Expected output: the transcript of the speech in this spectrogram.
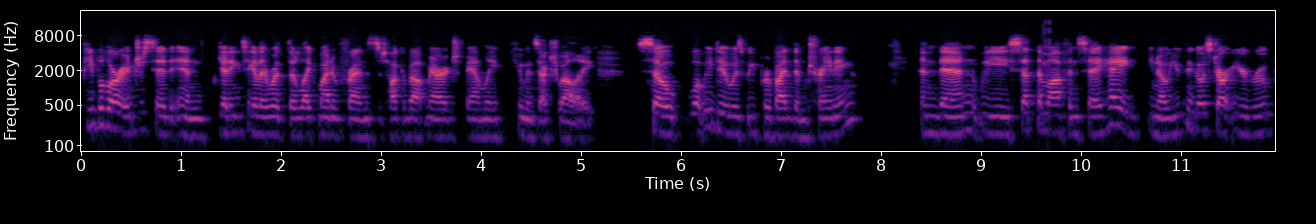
people who are interested in getting together with their like-minded friends to talk about marriage, family, human sexuality. So what we do is we provide them training, and then we set them off and say, hey, you know, you can go start your group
